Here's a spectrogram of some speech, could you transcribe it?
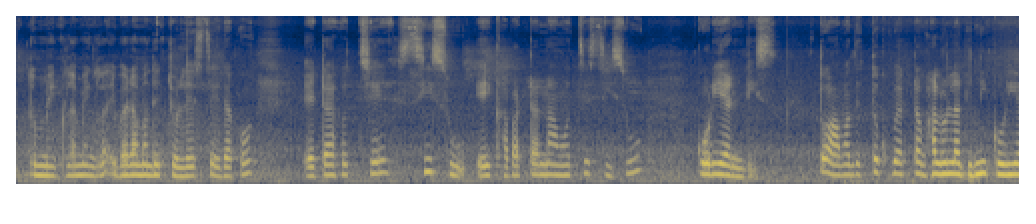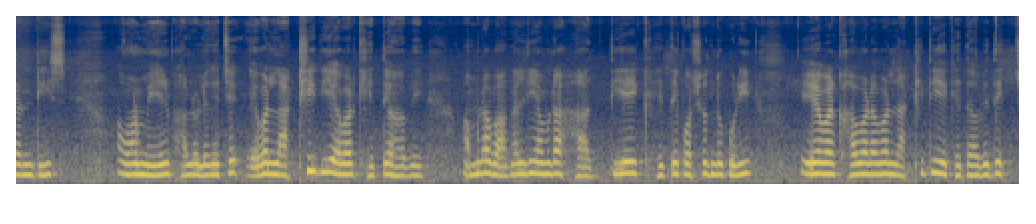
একদম মেঘলা মেঘলা। এবার আমাদের চলে এসছে দেখো, এটা হচ্ছে শিশু। এই খাবারটার নাম হচ্ছে শিশু কোরিয়ান ডিশ। তো আমাদের তো খুব একটা ভালো লাগেনি কোরিয়ান ডিশ। আমার মেয়ের ভালো লেগেছে। এবার লাঠি দিয়ে আবার খেতে হবে। আমরা বাঙালি, আমরা হাত দিয়েই খেতে পছন্দ করি। এ আবার খাবার আবার লাঠি দিয়ে খেতে হবে, দেখছ?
